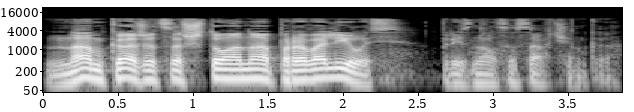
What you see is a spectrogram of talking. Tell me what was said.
Нам кажется, что она провалилась, признался Савченко.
